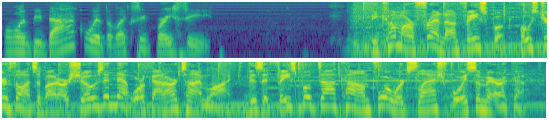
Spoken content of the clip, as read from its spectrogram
when we'll be back with Alexi Bracy. Become our friend on Facebook. Post your thoughts about our shows and network on our timeline. Visit facebook.com forward slash voice America.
